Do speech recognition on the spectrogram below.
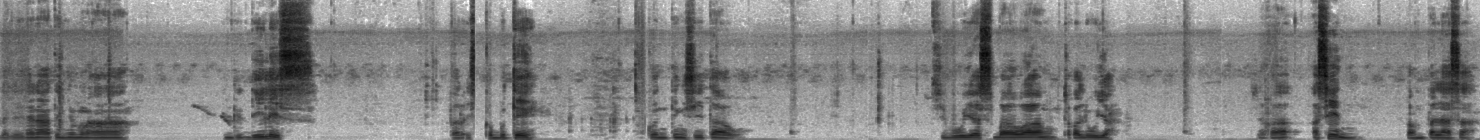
Lagay na natin yung mga dilis. Para kabuti. Kunting sitaw. Sibuyas, bawang, tsaka luya. Tsaka asin, pampalasa.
